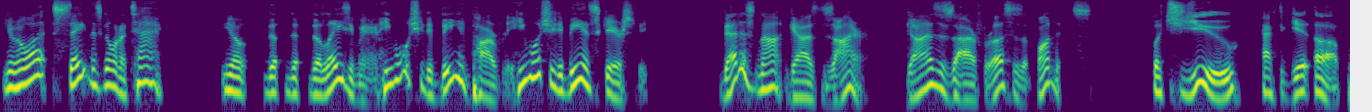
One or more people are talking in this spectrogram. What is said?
You know what? Satan is going to attack you know, the, the, the lazy man, he wants you to be in poverty. He wants you to be in scarcity. That is not God's desire. God's desire for us is abundance. But you have to get up,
